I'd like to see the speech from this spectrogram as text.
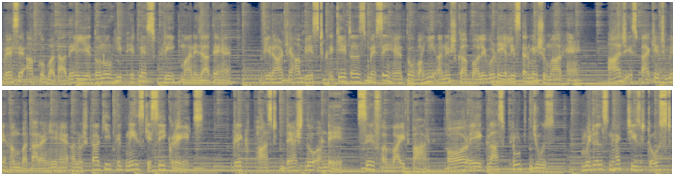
वैसे आपको बता दें, ये दोनों ही फिटनेस फ्रीक माने जाते हैं। विराट यहाँ बेस्ट क्रिकेटर्स में से हैं तो वहीं अनुष्का बॉलीवुड एलिस्टर में शुमार हैं। आज इस पैकेज में हम बता रहे हैं अनुष्का की फिटनेस के सीक्रेट्स ब्रेकफास्ट डैश दो अंडे, सिर्फ़ व्हाइट पार्क और एक glass fruit juice middle snack cheese toast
